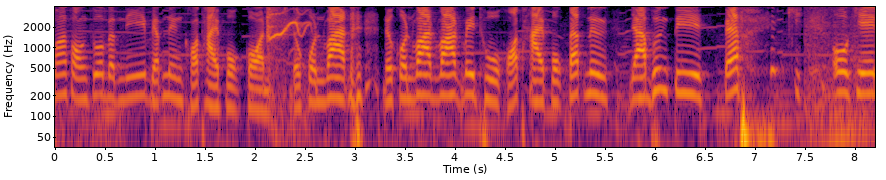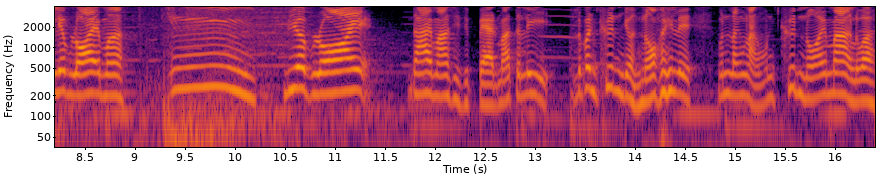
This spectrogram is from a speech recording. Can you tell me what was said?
มาสองตัวแบบนี้แบบหนึ่งขอถ่ายปกก่อน เดี๋ยวคนวาด เดี๋ยวคนวาดวาดไม่ถูกขอถ่ายปกแป๊บหนึ่งอย่าเพิ่งตีแป๊บ โอเคเรียบร้อยมา อืมเรียบร้อยได้มา 48 มาตเตอรี่ แล้วมันขึ้นอย่างน้อยเลย มันหลังๆ มันขึ้นน้อยมากเลยว่ะ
